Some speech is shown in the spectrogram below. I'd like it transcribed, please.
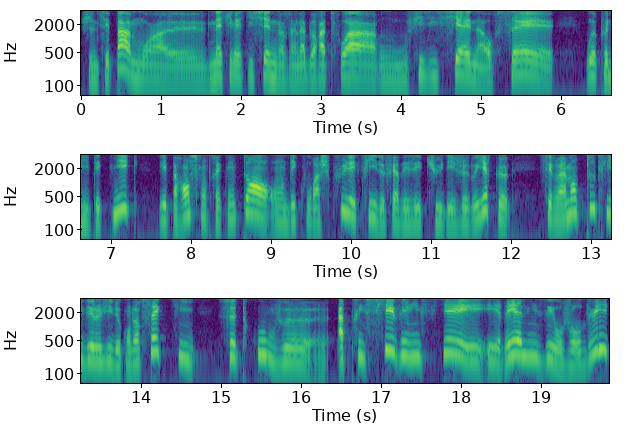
je ne sais pas moi, euh, mathématicienne dans un laboratoire ou physicienne à Orsay ou à Polytechnique, les parents seront très contents. On décourage plus les filles de faire des études. Et je dois dire que c'est vraiment toute l'idéologie de Condorcet qui se trouve appréciée, vérifiée et réalisée aujourd'hui,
